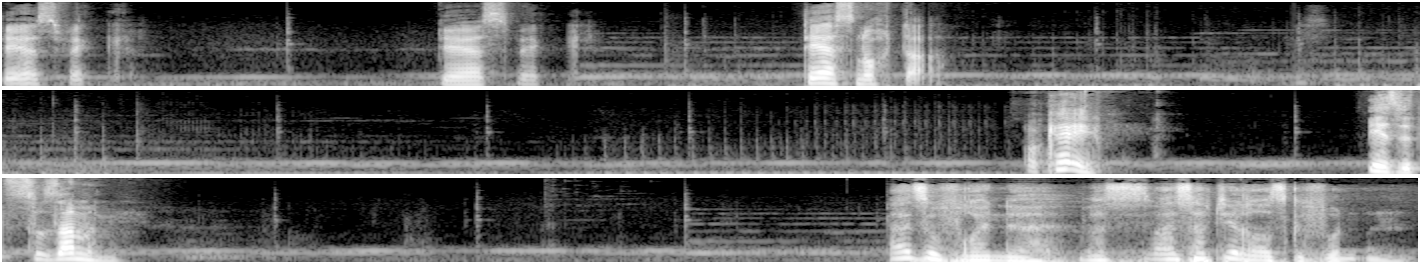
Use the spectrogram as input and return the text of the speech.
der ist weg. Der ist weg. Der ist noch da. Okay. Ihr sitzt zusammen. Also, Freunde, was, was habt ihr rausgefunden?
